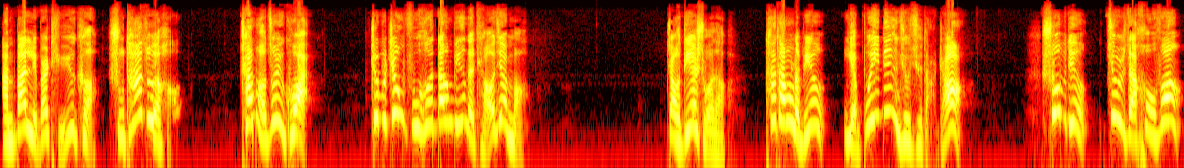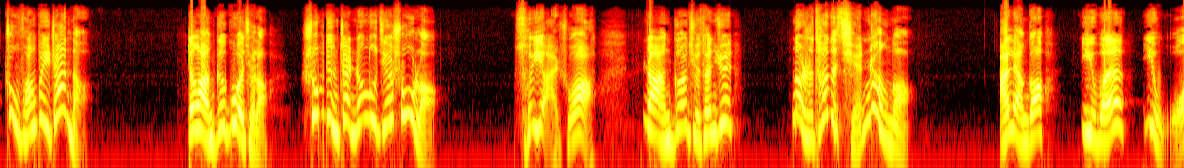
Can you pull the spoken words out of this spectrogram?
俺班里边体育课数他最好，长跑最快，这不正符合当兵的条件吗？照爹说的，他当了兵也不一定就去打仗，说不定就是在后方驻防备战呢。等俺哥过去了，说不定战争都结束了，所以俺说啊，让俺哥去参军，那是他的前程呢。俺两个一文一武，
